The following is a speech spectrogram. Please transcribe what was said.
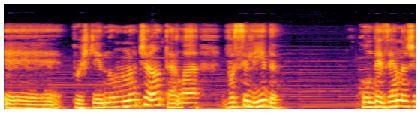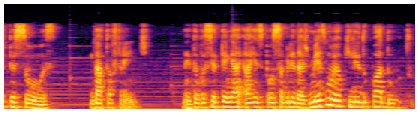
É, porque não, não adianta, ela, você lida com dezenas de pessoas na tua frente. Né? Então você tem a, a, responsabilidade, mesmo eu que lido com adulto,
